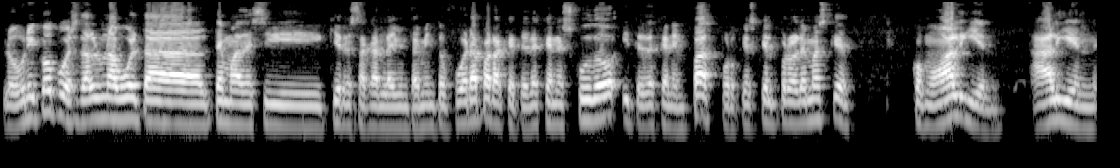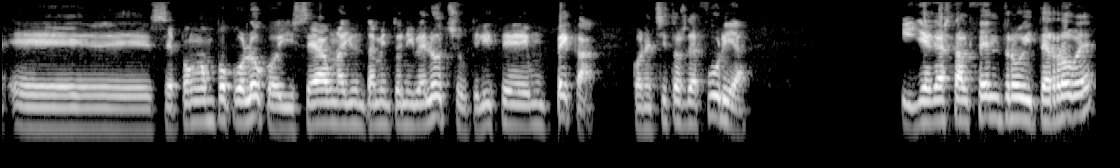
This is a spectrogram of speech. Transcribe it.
Lo único, pues darle una vuelta al tema de si quieres sacar el ayuntamiento fuera para que te dejen escudo y te dejen en paz. Porque es que el problema es que como alguien, alguien eh, se ponga un poco loco y sea un ayuntamiento nivel 8, utilice un peca con hechizos de furia y llegue hasta el centro y te robe,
